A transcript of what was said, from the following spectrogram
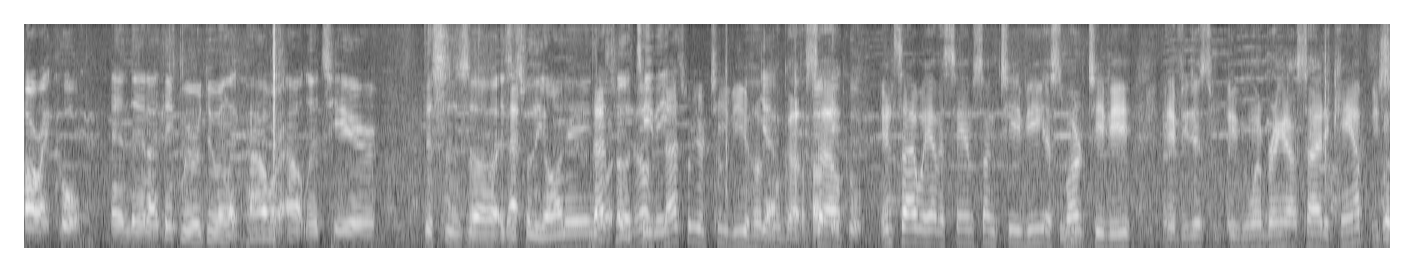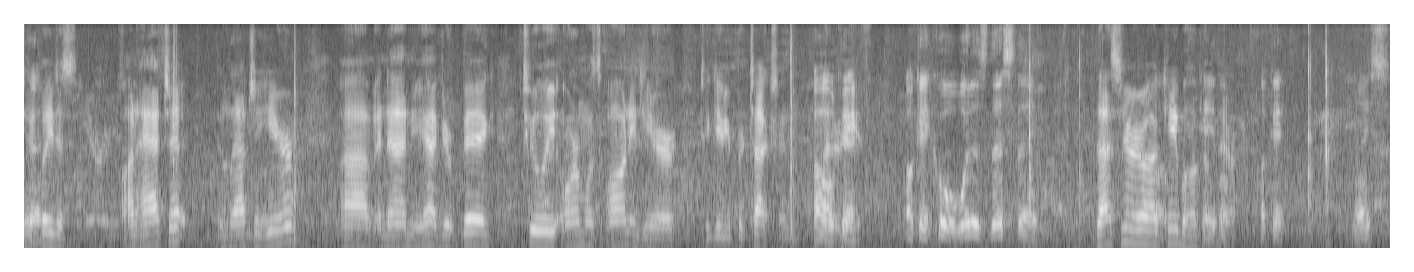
All right, cool. And then I think we were doing like power outlets here. This is uh, is this for the awning That's or, what, oh, no, TV? that's where your TV hook Yeah. will go. So Okay, cool. inside we have a Samsung TV, a smart Mm-hmm. TV, and if you just if you want to bring it outside to camp, you Okay. simply just unhatch it and latch it here, um, and then you have your big Thule armless awning here to give you protection. oh, okay. underneath. Okay, cool. What is this then? That's your uh, cable hook Cable. up there. Okay, nice.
